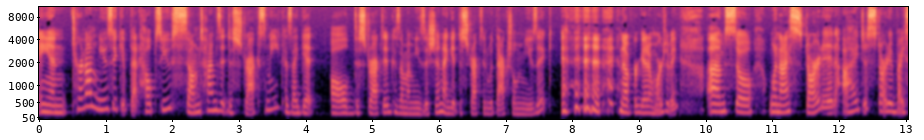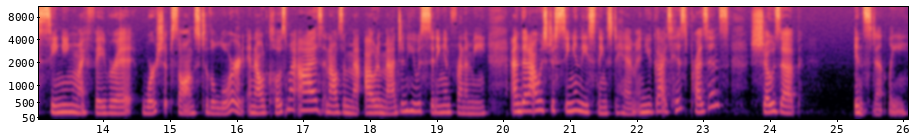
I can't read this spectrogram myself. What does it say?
and turn on music if that helps you. Sometimes it distracts me because I get all distracted because I'm a musician. I get distracted with the actual music and I forget I'm worshiping. Um, so when I started, I just started by singing my favorite worship songs to the Lord, and I would close my eyes and I was ima- I would imagine He was sitting in front of me, and then I was just singing these things to Him. And you guys, His presence shows up instantly.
